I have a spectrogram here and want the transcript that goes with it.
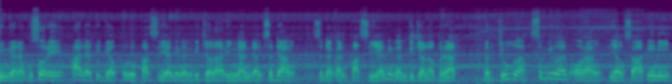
Hingga Rabu sore, ada 30 pasien dengan gejala ringan dan sedang, sedangkan pasien dengan gejala berat berjumlah 9 orang yang saat ini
